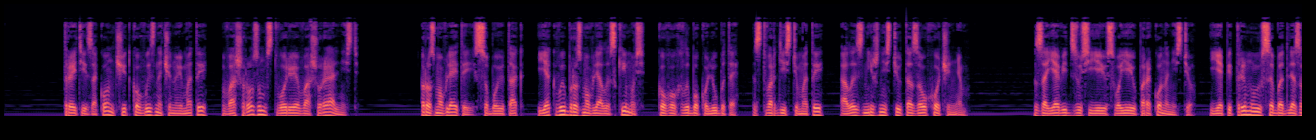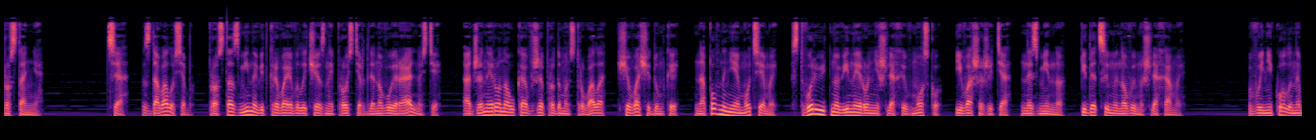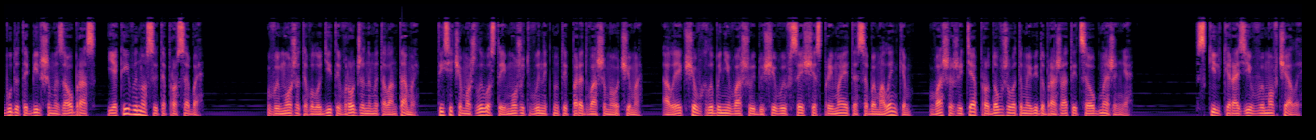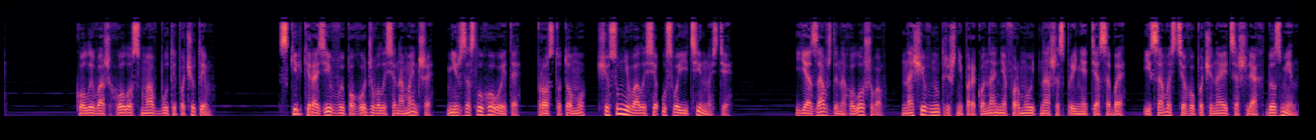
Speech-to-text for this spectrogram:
Третій закон чітко визначеної мети, ваш розум створює вашу реальність. Розмовляйте із собою так, як ви б розмовляли з кимось, кого глибоко любите, з твердістю мети, але з ніжністю та заохоченням. Заявіть з усією своєю переконаністю, я підтримую себе для зростання. Ця, здавалося б, проста зміна відкриває величезний простір для нової реальності, адже нейронаука вже продемонструвала, що ваші думки, наповнені емоціями, створюють нові нейронні шляхи в мозку, і ваше життя незмінно піде цими новими шляхами. Ви ніколи не будете більшими за образ, який ви носите про себе. Ви можете володіти вродженими талантами, тисяча можливостей можуть виникнути перед вашими очима, але якщо в глибині вашої душі ви все ще сприймаєте себе маленьким, ваше життя продовжуватиме відображати це обмеження. Скільки разів ви мовчали? Коли ваш голос мав бути почутим? Скільки разів ви погоджувалися на менше, ніж заслуговуєте, просто тому, що сумнівалися у своїй цінності? Я завжди наголошував, наші внутрішні переконання формують наше сприйняття себе, і саме з цього починається шлях до змін.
